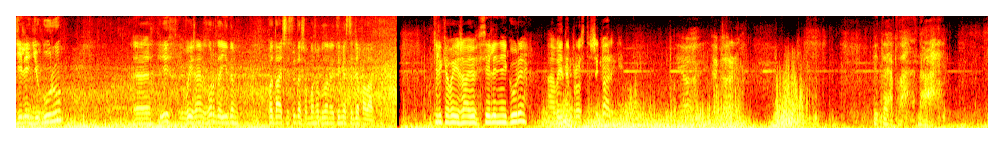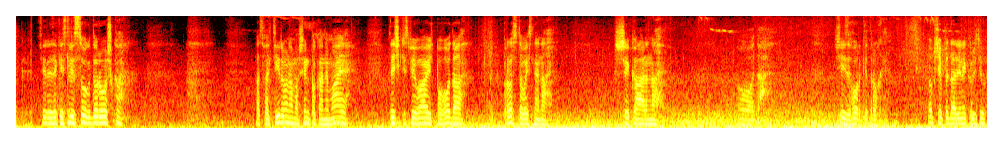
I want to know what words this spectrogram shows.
Єленю Гуру. Е, і виїжджаємо з города, їдемо подальше сюди, щоб можна було знайти місце для палатки. Тільки виїжджаю з Єленої Гури, а вийде просто шикарні. Йо, як гарно. І тепло, да. Через якийсь лісок дорожка. Асфальтирована, машин поки немає. Птички співають, погода просто весняна. Шикарно. О, да. Ще й з горки трохи. Взагалі педалі не крутю.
